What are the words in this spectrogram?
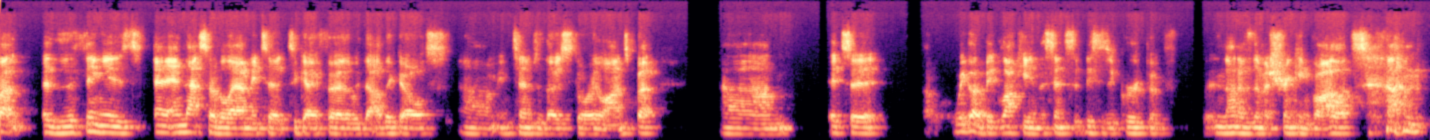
but the thing is, and, and, that sort of allowed me to, to go further with the other girls um, in terms of those storylines. But um, it's a we got a bit lucky in the sense that this is a group of none of them are shrinking violets. Um,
